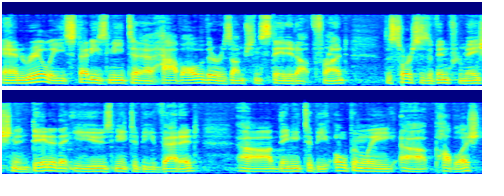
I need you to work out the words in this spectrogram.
and really, studies need to have all of their assumptions stated up front. The sources of information and data that you use need to be vetted. Uh, they need to be openly uh, published.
